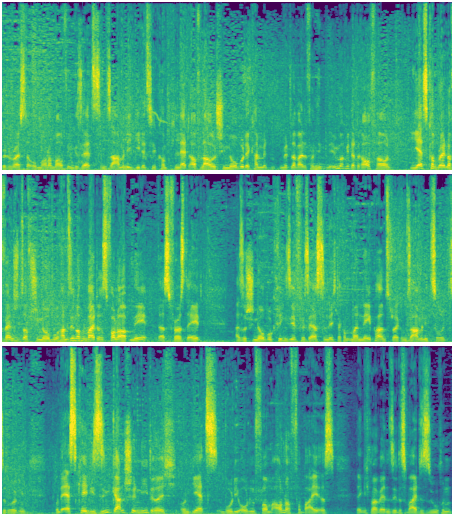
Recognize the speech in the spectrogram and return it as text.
Rise da oben auch nochmal auf ihn gesetzt. Und Samani geht jetzt hier komplett auf Laul. Shinobu, der kann mit, mittlerweile von hinten immer wieder draufhauen. Jetzt kommt Rain of Vengeance auf Shinobu. Haben sie noch ein weiteres Follow-up? Nee, das ist First Aid. Also Shinobu kriegen sie hier fürs erste nicht. Da kommt mal Napalm Strike, um Samani zurückzudrücken. Und SK, die sind ganz schön niedrig. Und jetzt, wo die Odin-Form auch noch vorbei ist, denke ich mal, werden sie das Weite suchen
